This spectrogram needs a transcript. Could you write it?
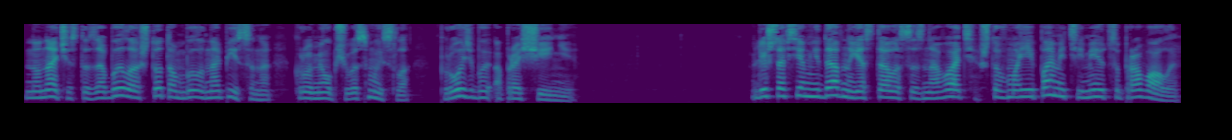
но начисто забыла, что там было написано, кроме общего смысла – просьбы о прощении. Лишь совсем недавно я стала осознавать, что в моей памяти имеются провалы.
